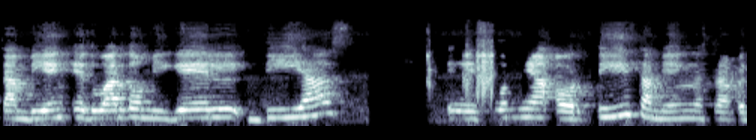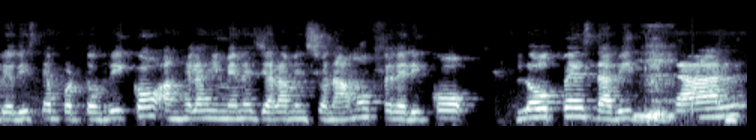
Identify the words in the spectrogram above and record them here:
También Eduardo Miguel Díaz, eh, Sonia Ortiz, también nuestra periodista en Puerto Rico. Ángela Jiménez, ya la mencionamos. Federico López, David Vidal,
